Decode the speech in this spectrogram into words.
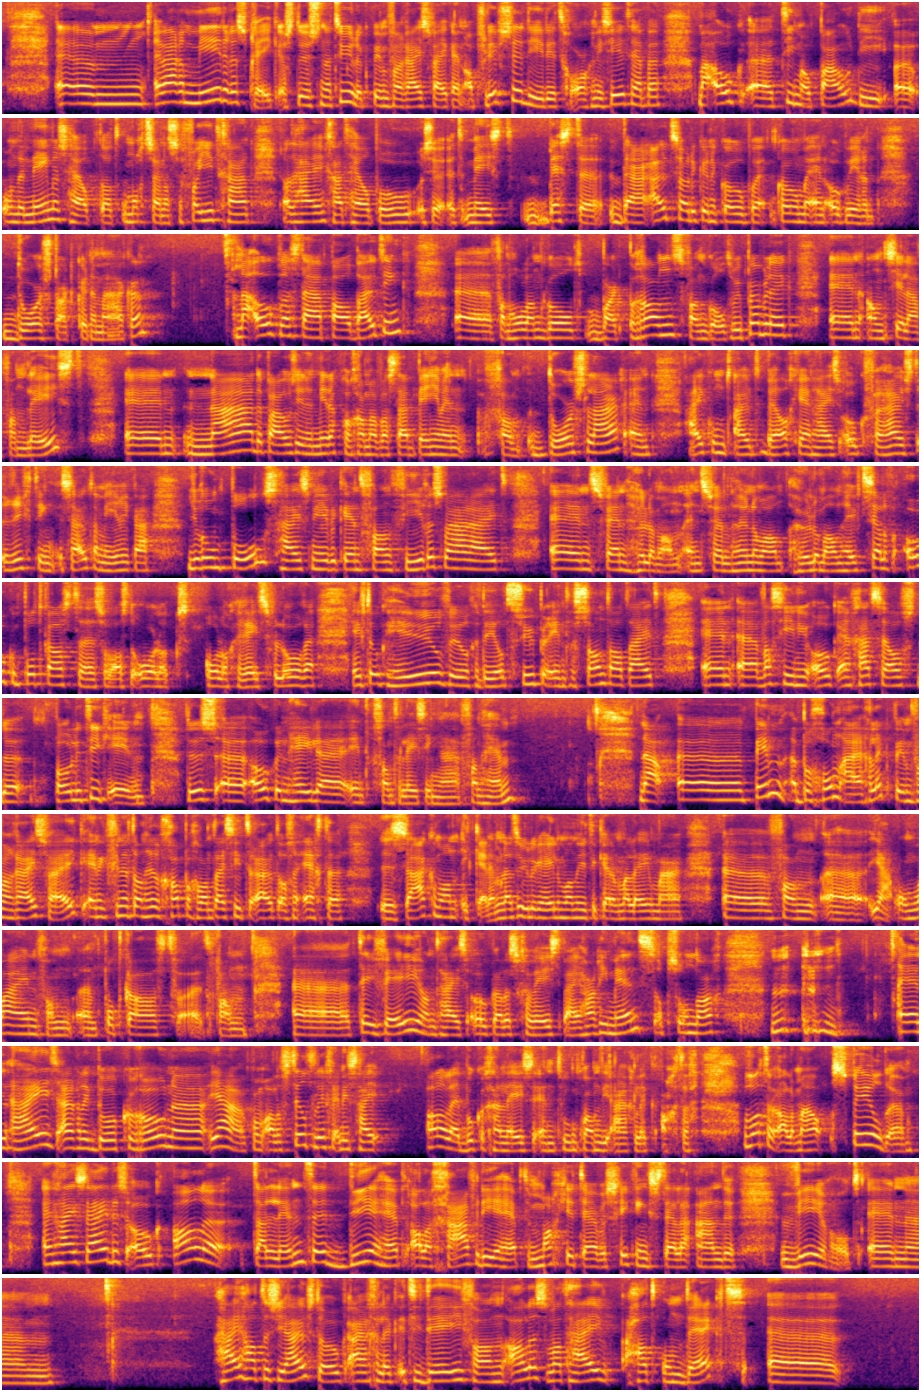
Um, er waren meerdere sprekers. Dus natuurlijk Pim van Rijswijk en Ab Flipsen, die dit georganiseerd hebben. Maar ook uh, Timo Pauw, die uh, ondernemers helpt. Dat mocht zijn als ze failliet gaan, dat hij gaat helpen hoe ze het meest beste daaruit zouden kunnen kopen, komen en ook weer een doorstart kunnen maken. Maar ook was daar Paul Buitink uh, van Holland Gold, Bart Brands van Gold Republic en Ancilla van Leest. En na de pauze in het middagprogramma was daar Benjamin van Doorslaar. En hij komt uit België en hij is ook verhuisd richting Zuid-Amerika. Jeroen Pols, hij is meer bekend van Viruswaarheid. En Sven Hulleman. En Sven Hulleman, Hulleman heeft zelf ook een podcast, uh, zoals De Oorlog, Oorlog Reeds Verloren. Heeft ook heel veel gedeeld. Super interessant altijd. En uh, was hier nu ook en gaat zelfs de politiek in. Dus uh, ook een hele interessante lezing van hem. Nou, uh, Pim begon eigenlijk, Pim van Rijswijk. En ik vind het dan heel grappig, want hij ziet eruit als een echte zakenman. Ik ken hem natuurlijk helemaal niet, ik ken hem alleen maar uh, van ja, online, van een podcast, van tv. Want hij is ook wel eens geweest bij Harry Mens op zondag. En hij is eigenlijk door corona, ja, kwam alles stil te liggen en is hij allerlei boeken gaan lezen. En toen kwam hij eigenlijk achter wat er allemaal speelde. En hij zei dus ook: alle talenten die je hebt, alle gaven die je hebt, mag je ter beschikking stellen aan de wereld. En. Uh, hij had dus juist ook eigenlijk het idee van alles wat hij had ontdekt. Uh,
